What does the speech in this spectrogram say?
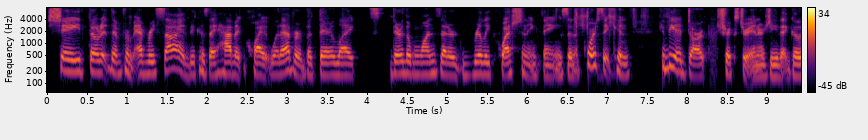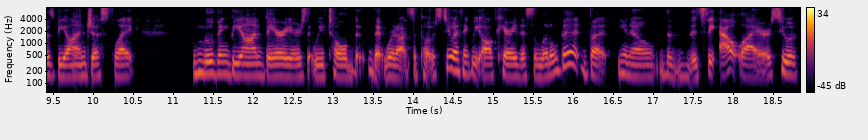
shade thrown at them from every side because they haven't quite whatever but they're like they're the ones that are really questioning things. And of course it can can be a dark trickster energy that goes beyond just like moving beyond barriers that we've told that, that, we're not supposed to. I think we all carry this a little bit, but you know, the it's the outliers who have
